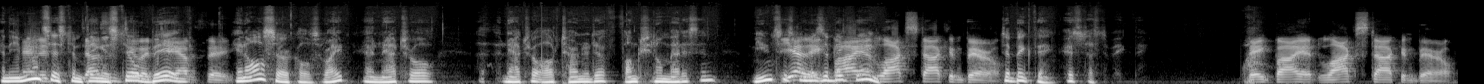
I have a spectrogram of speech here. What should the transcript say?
And the immune and system thing is still big in all circles, right? And natural, uh, natural alternative functional medicine. Immune system Yeah, is a big buy thing. it lock, stock, and barrel. It's a big thing. It's just a big thing. They buy it lock, stock, and barrel.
